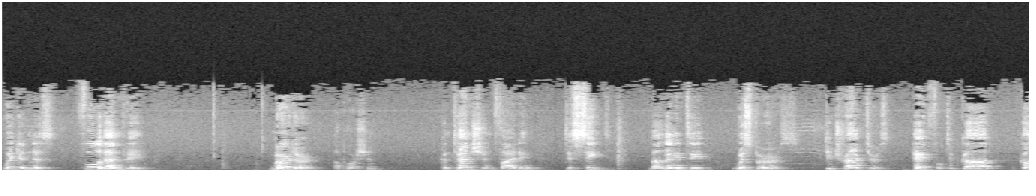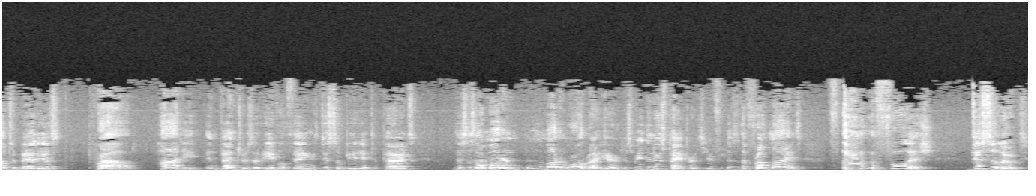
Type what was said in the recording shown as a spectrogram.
wickedness, full of envy, murder, abortion, contention, fighting, deceit, malignity, whisperers, detractors, hateful to God, contumelious, proud, haughty, inventors of evil things, disobedient to parents. This is our modern, this is the modern world right here. Just read the newspapers. You're, this is the front lines. Foolish, dissolute,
